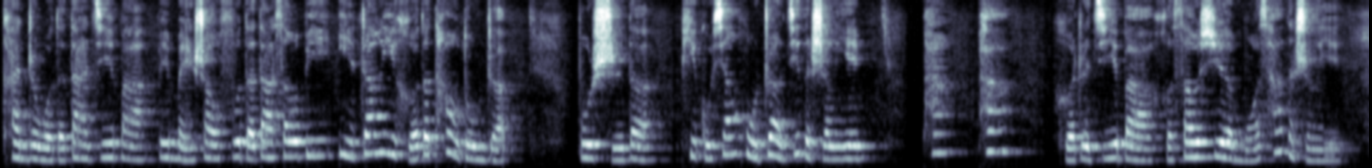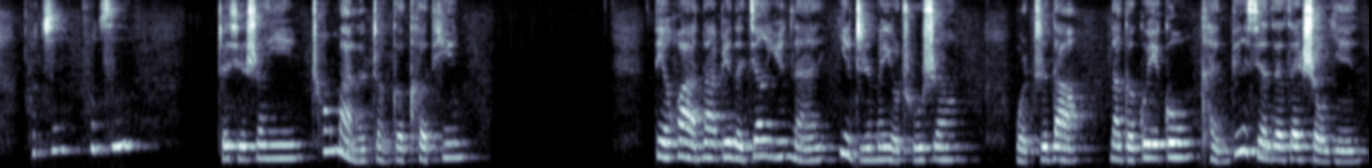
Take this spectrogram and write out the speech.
看着我的大鸡巴被美少妇的大骚逼一张一合的套动着，不时的屁股相互撞击的声音，啪啪，合着鸡巴和骚穴摩擦的声音，噗滋噗滋，这些声音充满了整个客厅。电话那边的江云南一直没有出声，我知道。那个龟公肯定现在在手淫，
